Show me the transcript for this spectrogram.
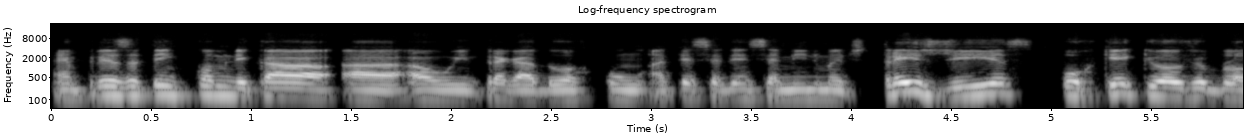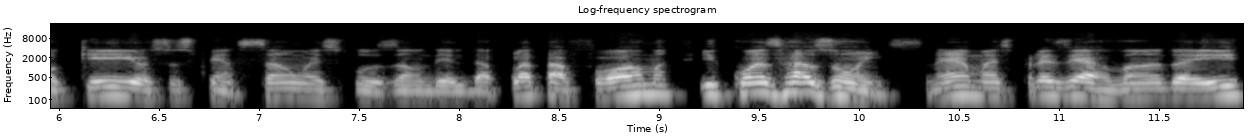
A empresa tem que comunicar ao entregador com antecedência mínima de três dias por que, que houve o bloqueio, a suspensão, a exclusão dele da plataforma e com as razões, né? mas preservando aí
